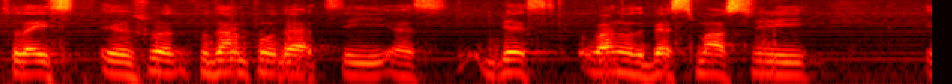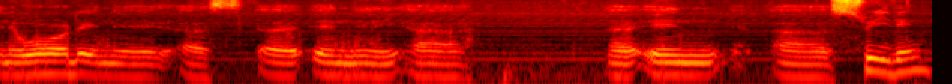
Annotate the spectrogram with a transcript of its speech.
So they, uh, for example, that the uh, best, one of the best smart city in the world in the, uh, uh in the, uh, in Sweden,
